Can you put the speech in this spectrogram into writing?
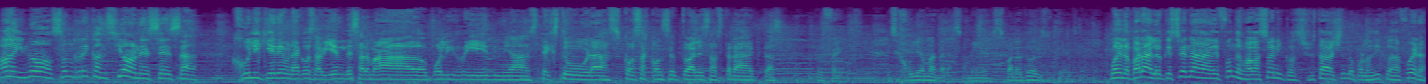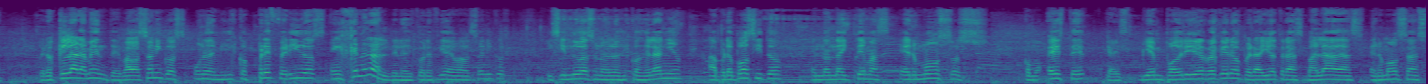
Ay, no, son re canciones esa. Juli quiere una cosa bien desarmado, polirritmias, texturas, cosas conceptuales abstractas. Perfecto. Ese es Julián Matarazzo, amigos, para todos ustedes. Bueno, pará, lo que suena de fondo es Babasónicos. Yo estaba yendo por los discos de afuera. Pero claramente, Babasónicos, uno de mis discos preferidos en general de la discografía de Babasónicos. Y sin duda es uno de los discos del año. A propósito, en donde hay temas hermosos como este, que es bien podrido y rockero, pero hay otras baladas hermosas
